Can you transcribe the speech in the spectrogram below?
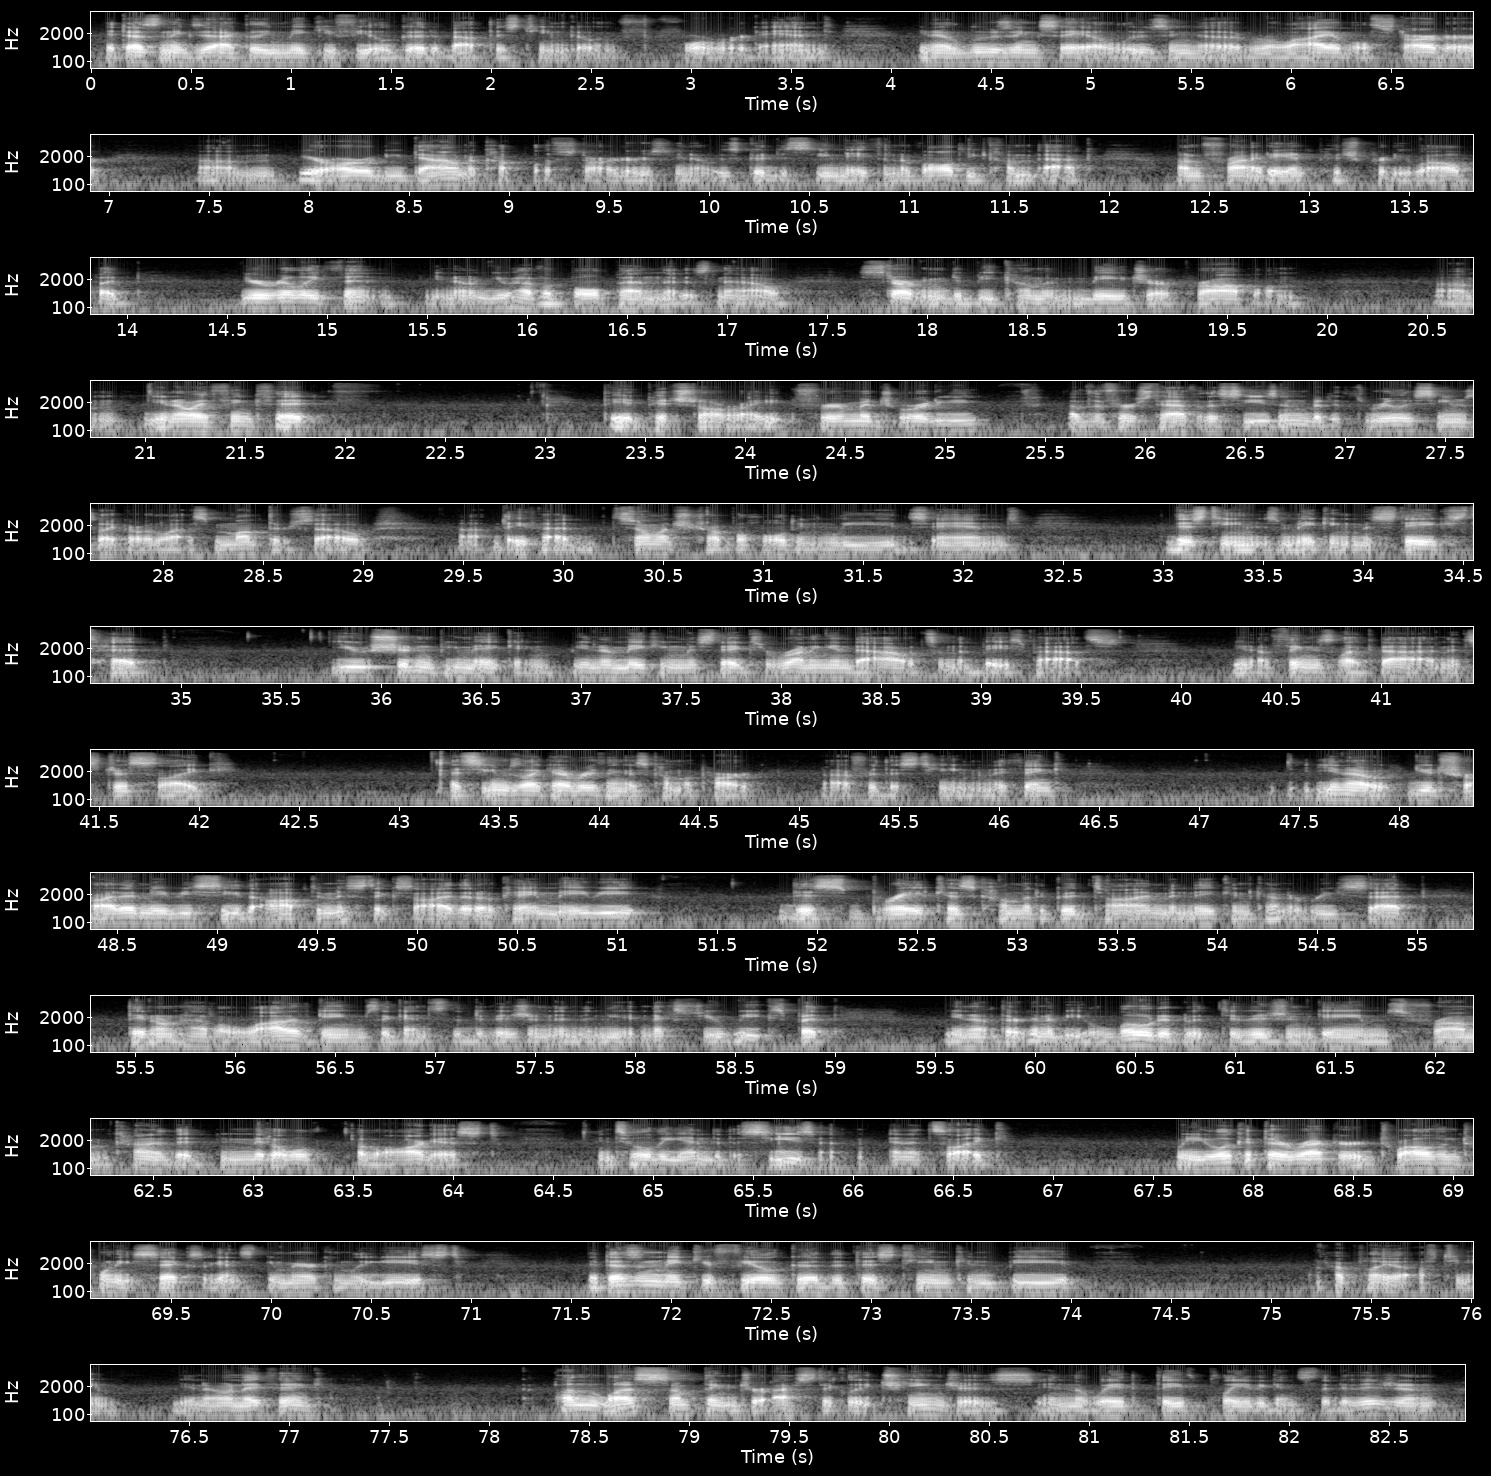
it doesn't exactly make you feel good about this team going forward. And, you know, losing Sale, losing a reliable starter, um, you're already down a couple of starters. You know, it was good to see Nathan Eovaldi come back on Friday and pitch pretty well, but you're really thin, you know, and you have a bullpen that is now starting to become a major problem. Um, you know, I think that they had pitched all right for a majority of the first half of the season, but it really seems like over the last month or so, uh, they've had so much trouble holding leads, and this team is making mistakes that you shouldn't be making. You know, making mistakes running into outs on the base paths, you know, things like that. And it's just like, it seems like everything has come apart uh, for this team. And I think, you know, you try to maybe see the optimistic side that, okay, maybe this break has come at a good time and they can kind of reset. They don't have a lot of games against the division in the next few weeks, but you know they're going to be loaded with division games from kind of the middle of August until the end of the season. And it's like when you look at their record 12 and 26 against the American League East, it doesn't make you feel good that this team can be a playoff team, you know, and I think unless something drastically changes in the way that they've played against the division,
